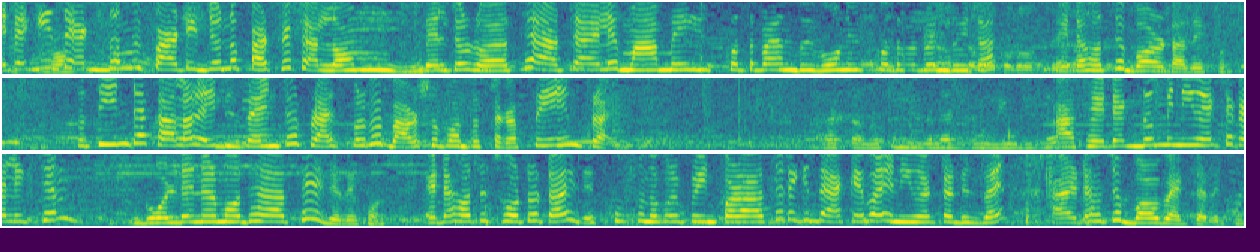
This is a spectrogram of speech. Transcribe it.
এটা কিন্তু একদমই পার্টির জন্য পারফেক্ট আর লং বেল্টও রয়েছে। আর চাইলে মা মেয়ে ইউজ করতে পারেন দুই বোন ইউজ করতে পারবেন দুইটা। এটা হচ্ছে বড়টা দেখুন। তো তিনটা কালার এই ডিজাইনটার প্রাইস পড়বে বারোশো পঞ্চাশ টাকা সেম প্রাইস আচ্ছা এটা একদমই নিউ একটা কালেকশন গোল্ডেনের মধ্যে আছে যে দেখুন। এটা হচ্ছে ছোটটাই যে খুব সুন্দর করে প্রিন্ট করা আছে। এটা কিন্তু একেবারে নিউ একটা ডিজাইন আর এটা হচ্ছে বড় ব্যাগটা, দেখুন।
